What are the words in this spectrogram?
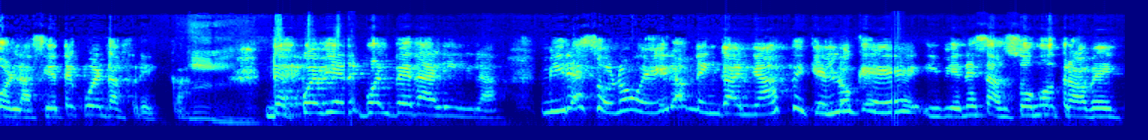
Con las siete cuerdas frescas. Mm. Después viene, vuelve Dalila. Mira, eso no era, me engañaste, ¿qué es lo que es? Y viene Sansón otra vez.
